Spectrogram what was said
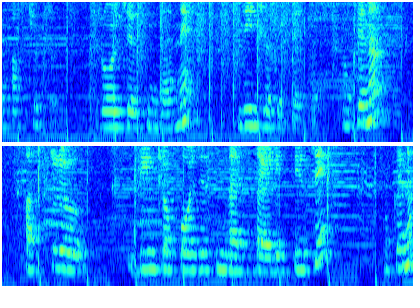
ఇలా ఫస్ట్ రోల్ చేసిన దాన్ని దీంట్లో పెట్టేద్దాం. ఓకేనా? ఫస్ట్ దీంట్లో ఫోల్డ్ చేసిన దాన్ని సైడ్కి తీసి ఓకేనా?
